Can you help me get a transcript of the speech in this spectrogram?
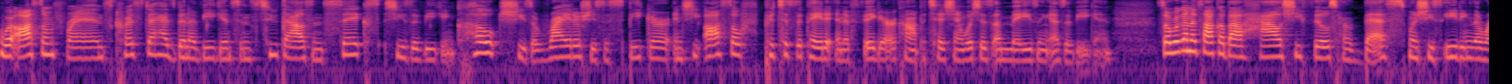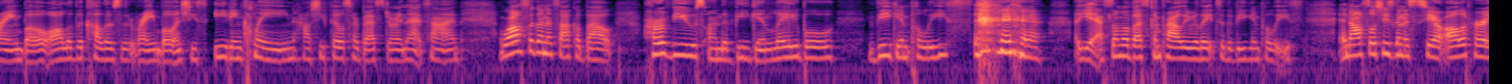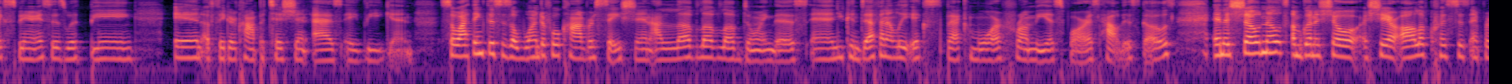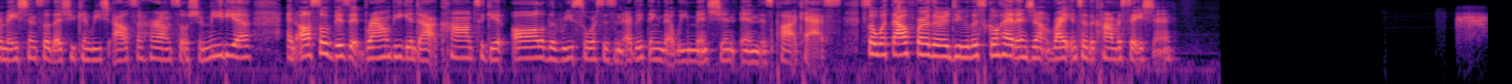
We're awesome friends. Krista has been a vegan since 2006. She's a vegan coach, she's a writer, she's a speaker, and she also participated in a figure competition, which is amazing as a vegan. So, we're going to talk about how she feels her best when she's eating the rainbow, all of the colors of the rainbow, and she's eating clean, how she feels her best during that time. We're also going to talk about her views on the vegan label, vegan police. yeah, some of us can probably relate to the vegan police. And also, she's going to share all of her experiences with being in a figure competition as a vegan. So I think this is a wonderful conversation. I love, love, love doing this, and you can definitely expect more from me as far as how this goes. In the show notes, I'm going to show share all of Krista's information so that you can reach out to her on social media, and also visit brownvegan.com to get all of the resources and everything that we mentioned in this podcast. So without further ado, let's go ahead and jump right into the conversation.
